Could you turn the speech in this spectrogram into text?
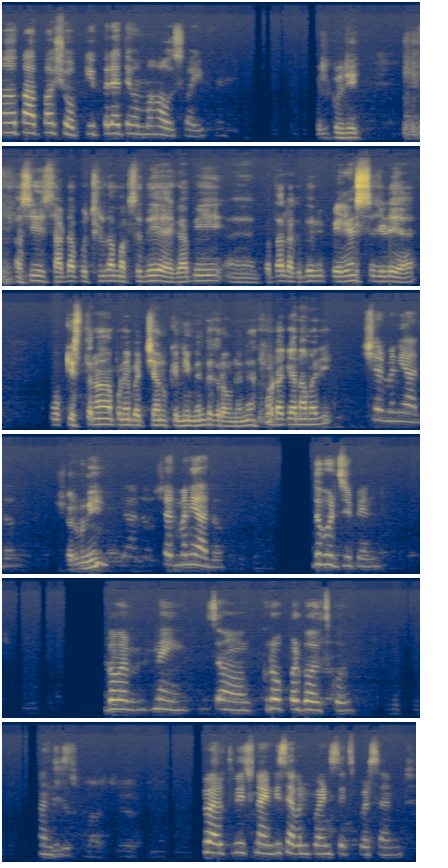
ਅਹ ਪਾਪਾ ਸ਼ੌਪਕੀਪਰ ਹੈ ਤੇ ਮੰਮਾ ਹਾਊਸਵਾਈਫ ਹੈ। ਬਿਲਕੁਲ ਜੀ। ਅਸੀਂ ਸਾਡਾ ਪੁੱਛਣ ਦਾ ਮਕਸਦ ਇਹ ਹੈਗਾ ਵੀ ਅਹ, ਪਤਾ ਲੱਗਦਾ ਵੀ ਪੇਰੈਂਟਸ ਜਿਹੜੇ ਆ ਉਹ ਕਿਸ ਤਰ੍ਹਾਂ ਆਪਣੇ ਬੱਚਿਆਂ ਨੂੰ ਕਿੰਨੀ ਮਿਹਨਤ ਕਰਾਉਂਦੇ ਨੇ। ਤੁਹਾਡਾ ਕੀ ਨਾਮ ਹੈ ਜੀ? ਸ਼ਰਮਨ ਯਾਦਵ ਸ਼ਰਮਨੀ ਸ਼ਰਮਨ ਯਾਦਵ ਦਬੁਰਜੀ ਪਿੰਡ ਗਵਰਨਮੈਂਟ ਨਹੀਂ ਗਰੋਪਰ ਗਰਲ ਸਕੂਲ ਹਾਂਜੀ 12th ਵਿੱਚ 97.6%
